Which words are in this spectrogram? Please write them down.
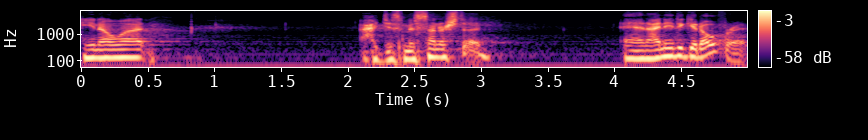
you know what? I just misunderstood. And I need to get over it.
